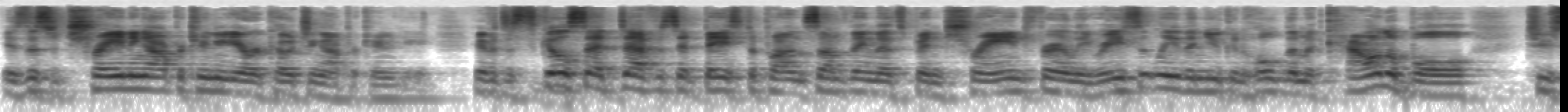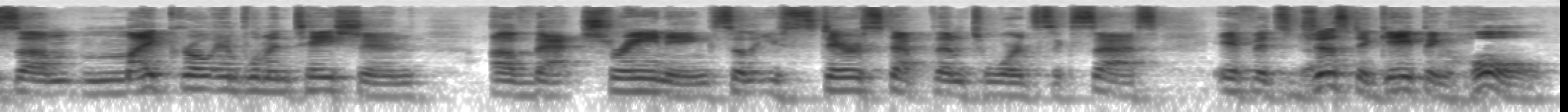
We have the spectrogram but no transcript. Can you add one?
is this a training opportunity or a coaching opportunity? If it's a skill set deficit based upon something that's been trained fairly recently, then you can hold them accountable to some micro implementation of that training so that you stair step them towards success. If it's just a gaping hole,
